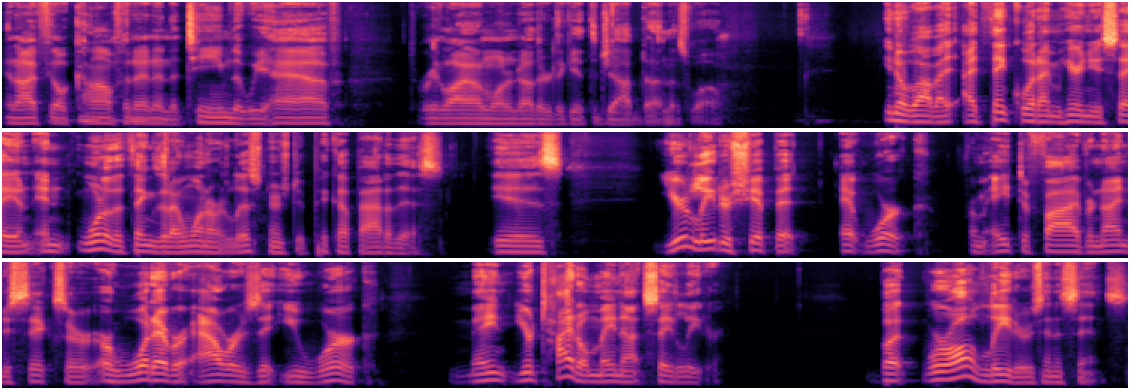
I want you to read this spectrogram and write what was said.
And I feel confident in the team that we have to rely on one another to get the job done as well. You know, Bob, I, I think what I'm hearing you say, and, and one of the things that I want our listeners to pick up out of this is your leadership at, at work from eight to five or nine to six or, or whatever hours that you work, may, your title may not say leader, but we're all leaders in a sense.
